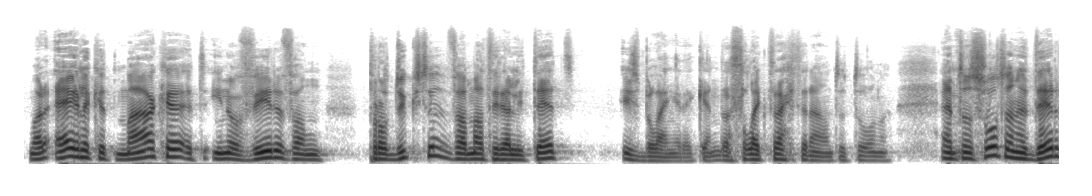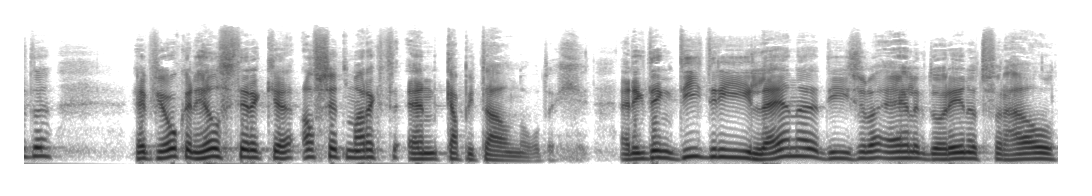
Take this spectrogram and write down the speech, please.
Maar eigenlijk het maken, het innoveren van producten, van materialiteit, is belangrijk. En dat zal ik trachten aan te tonen. En tenslotte een derde, heb je ook een heel sterke afzetmarkt en kapitaal nodig. En ik denk die drie lijnen die zullen eigenlijk doorheen het verhaal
